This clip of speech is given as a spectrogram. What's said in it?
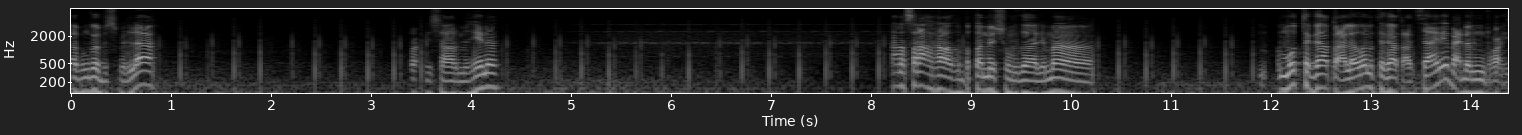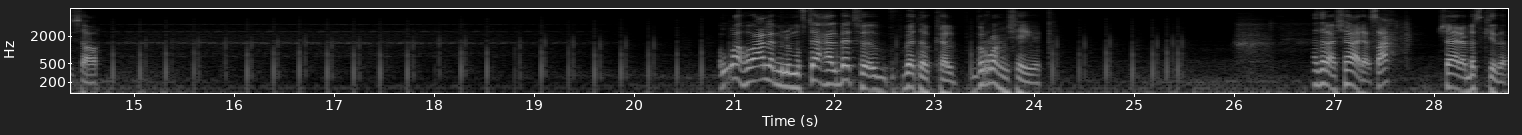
طيب نقول بسم الله. نروح يسار من هنا. أنا صراحة خلاص بطنشهم ذولي ما مو التقاطع الأول التقاطع الثاني بعدين نروح يسار. الله أعلم إنه مفتاح البيت في بيت الكلب. بنروح نشيك. هذا لا شارع صح؟ شارع بس كذا.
